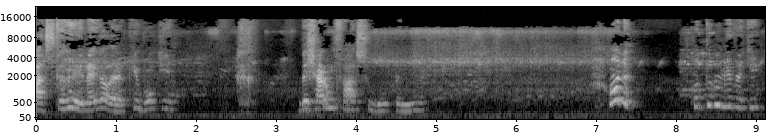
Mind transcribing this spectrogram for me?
Fácil também, né, galera? Que bom que deixaram fácil o gol pra mim, né? Olha, ficou tudo livre aqui.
